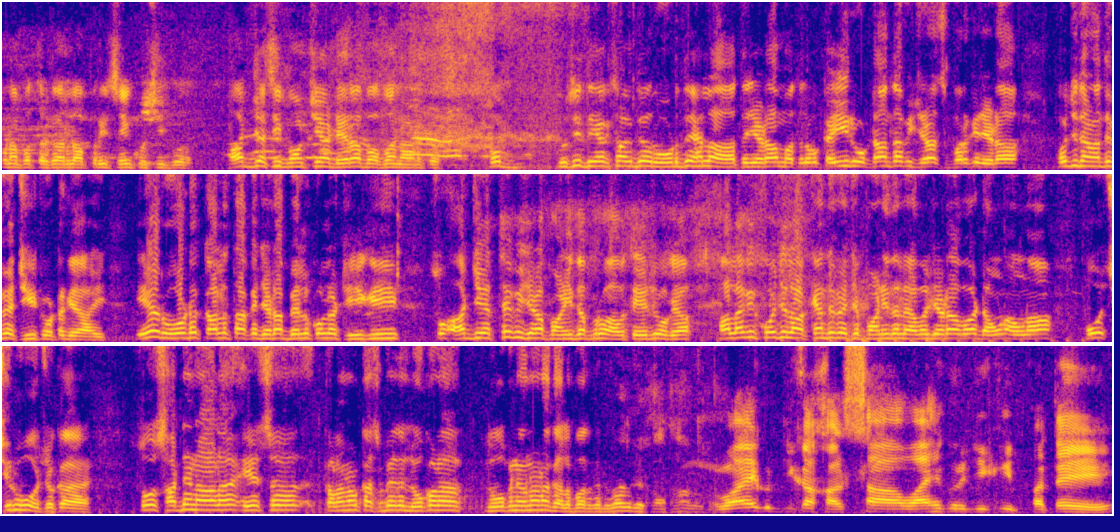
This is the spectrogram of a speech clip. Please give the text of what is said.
ਆਪਣਾ ਪੱਤਰਕਾਰ ਲਾਪਰੀ ਸਿੰਘ ਖੁਸ਼ੀਪੁਰ। ਅੱਜ ਅਸੀਂ ਪਹੁੰਚੇ ਹਾਂ ਡੇਰਾ ਬਾਬਾ ਨਾਨਕ। ਉਹ ਤੁਸੀਂ ਦੇਖ ਸਕਦੇ ਹੋ ਰੋਡ ਦੇ ਹਾਲਾਤ ਜਿਹੜਾ ਮਤਲਬ ਕਈ ਰੋਡਾਂ ਦਾ ਵੀ ਜਿਹੜਾ ਸੰਪਰਕ ਜਿਹੜਾ ਕੁਝ ਦਿਨਾਂ ਦੇ ਵਿੱਚ ਹੀ ਟੁੱਟ ਗਿਆ ਸੀ। ਇਹ ਰੋਡ ਕੱਲ ਤੱਕ ਜਿਹੜਾ ਬਿਲਕੁਲ ਠੀਕ ਹੀ ਸੋ ਅੱਜ ਇੱਥੇ ਵੀ ਜਿਹੜਾ ਪਾਣੀ ਦਾ ਪ੍ਰਭਾਵ ਤੇਜ਼ ਹੋ ਗਿਆ। ਹਾਲਾਂਕਿ ਕੁਝ ਇਲਾਕਿਆਂ ਦੇ ਵਿੱਚ ਪਾਣੀ ਦਾ ਲੈਵਲ ਜਿਹੜਾ ਵਾ ਡਾਊਨ ਆਉਣਾ ਉਹ ਸ਼ੁਰੂ ਹੋ ਚੁੱਕਾ ਹੈ। ਸੋ ਸਾਡੇ ਨਾਲ ਇਸ ਕਲਾਨੌਰ ਕਸਬੇ ਦੇ ਲੋਕਲ ਲੋਕ ਨੇ ਉਹਨਾਂ ਨਾਲ ਗੱਲਬਾਤ ਕਰਦੇ ਵਾਹਿਗੁਰੂ ਜੀ ਕਾ ਖਾਲਸਾ, ਵਾਹਿਗੁਰੂ ਜੀ ਕੀ ਫਤਿਹ।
